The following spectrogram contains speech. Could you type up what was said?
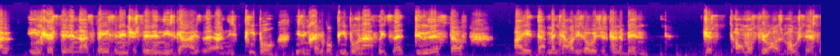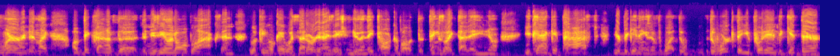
uh, interested in that space and interested in these guys that are these people these incredible people and athletes that do this stuff i that mentality has always just kind of been just almost through osmosis learned and like a big fan of the the New Zealand All Blacks and looking okay what's that organization do and they talk about the things like that and, you know you can't get past your beginnings of what the the work that you put in to get there,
